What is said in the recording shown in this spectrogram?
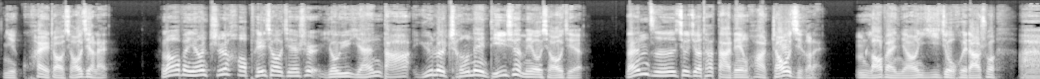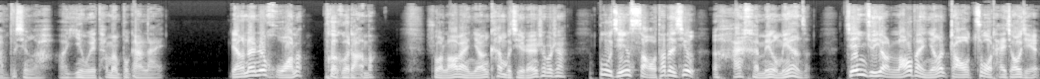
你快找小姐来。”老板娘只好陪笑解释：“由于严打，娱乐城内的确没有小姐。”男子就叫他打电话找几个来。嗯，老板娘依旧回答说：“啊，不行啊啊，因为他们不敢来。”两男人火了，破口大骂，说：“老板娘看不起人是不是？不仅扫他的兴，还很没有面子，坚决要老板娘找坐台小姐。”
